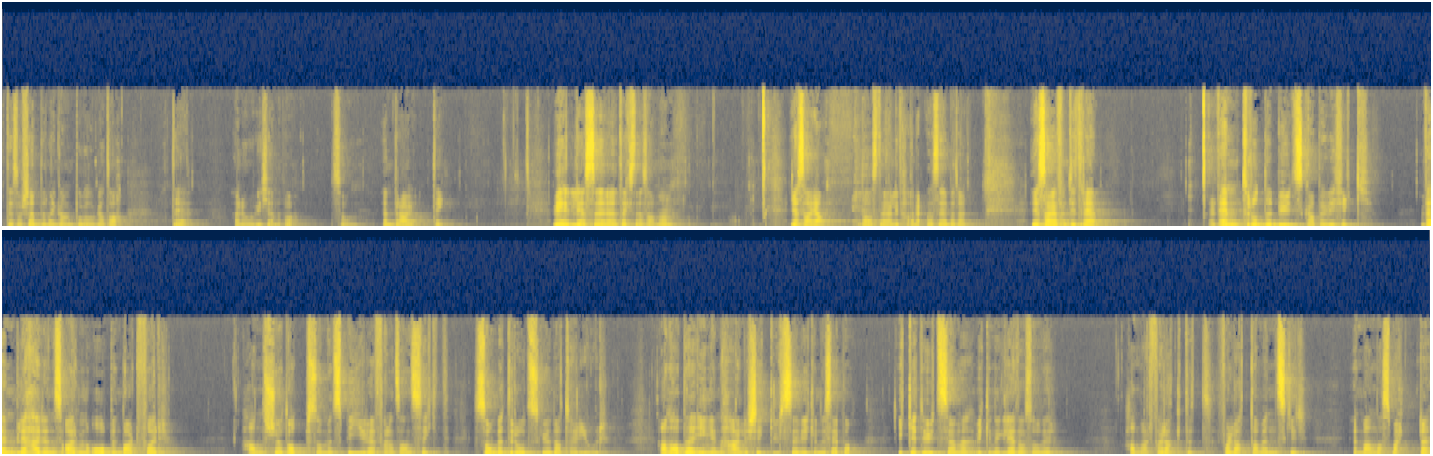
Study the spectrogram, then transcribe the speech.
Det som skjedde den gangen på Golgata, det er noe vi kjenner på som en bra ting. Vi leser tekstene sammen. Jesaja. Da står jeg litt her, ja. Da ser jeg bedre. Jesaja 53. Hvem trodde budskapet vi fikk? Hvem ble Herrens arm åpenbart for? Han skjøt opp som en spire for hans ansikt, som et rotskudd av tørr jord. Han hadde ingen herlig skikkelse vi kunne se på, ikke et utseende vi kunne glede oss over. Han var foraktet, forlatt av mennesker, en mann av smerte,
